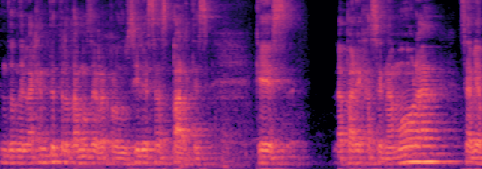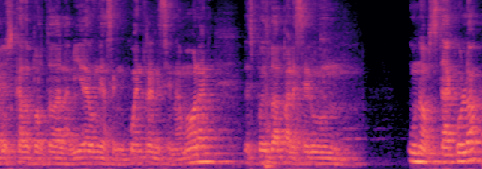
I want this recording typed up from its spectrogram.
en donde la gente tratamos de reproducir esas partes, que es la pareja se enamora, se había buscado por toda la vida, un día se encuentran y se enamoran, después va a aparecer un, un obstáculo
